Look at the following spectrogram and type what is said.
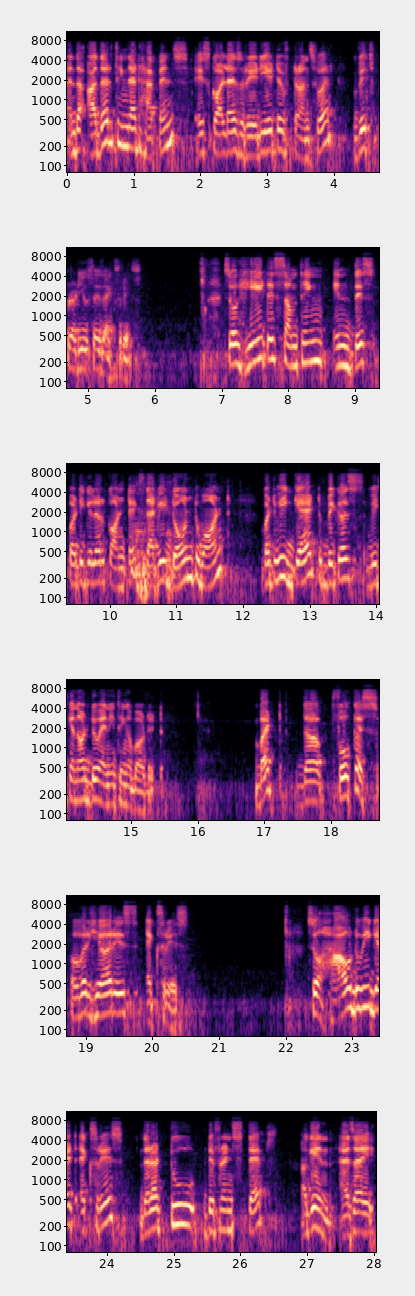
And the other thing that happens is called as radiative transfer which produces x-rays. So heat is something in this particular context that we don't want but we get because we cannot do anything about it. But the focus over here is x-rays. So how do we get x-rays? There are two different steps. Again as I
